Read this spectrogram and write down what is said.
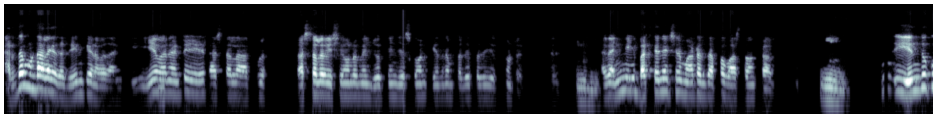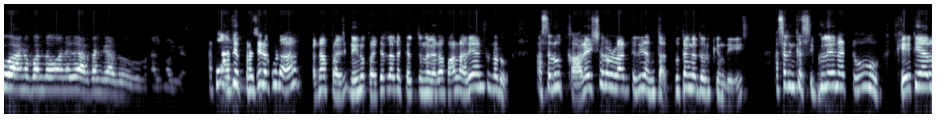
అర్థం ఉండాలి కదా దేనికైనా దానికి. ఏమని అంటే రాష్ట్రాల హక్కుల రాష్ట్రాల విషయంలో మేము జోక్యం చేసుకోమని కేంద్రం పదే పదే చెప్తుంటది. అవన్నీ బతకనేర్చిన మాటలు తప్ప వాస్తవం కాదు. ఎందుకు అనుబంధం అనేది అర్థం కాదు రాజమౌళి గారు. అదే అదే ప్రజలు కూడా నా ప్రజ నేను ప్రజలలోకి వెళ్తున్నా కదా వాళ్ళు అదే అంటున్నారు. అసలు కాళేశ్వరం లాంటిది అంత అద్భుతంగా దొరికింది. అసలు ఇంకా సిగ్గులేనట్టు కేటీఆర్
